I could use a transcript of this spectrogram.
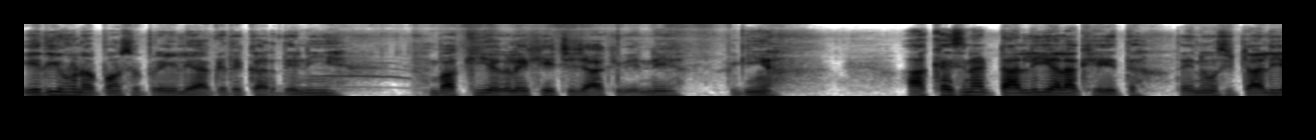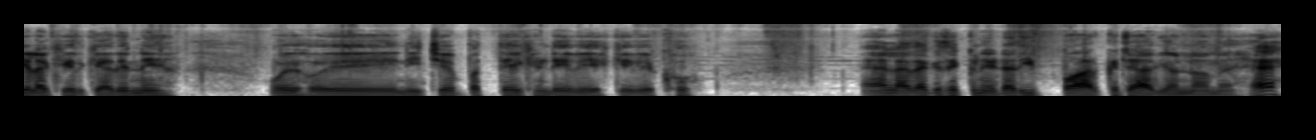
ਇਹਦੀ ਹੁਣ ਆਪਾਂ ਸਪਰੇਅ ਲਿਆ ਕੇ ਤੇ ਕਰ ਦੇਣੀ ਹੈ। ਬਾਕੀ ਅਗਲੇ ਖੇਤ 'ਚ ਜਾ ਕੇ ਵੇਖਨੇ ਆ ਲੱਗੀਆਂ ਆਖਿਆ ਸੀ ਨਾ ਟਾਲੀ ਵਾਲਾ ਖੇਤ। ਤੈਨੂੰ ਅਸੀਂ ਟਾਲੀ ਵਾਲਾ ਖੇਤ ਕਹਿ ਦਿੰਨੇ ਆ। ਓਏ ਹੋਏ, ਨੀਚੇ ਪੱਤੇ ਖਿੰਡੇ ਵੇਖ ਕੇ ਵੇਖੋ। ਐਂ ਲੱਗਦਾ ਕਿਸੇ ਕੈਨੇਡਾ ਦੀ ਪਾਰਕ 'ਚ ਆ ਗਿਆ ਹੁੰਨਾ ਮੈਂ, ਹੈ?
